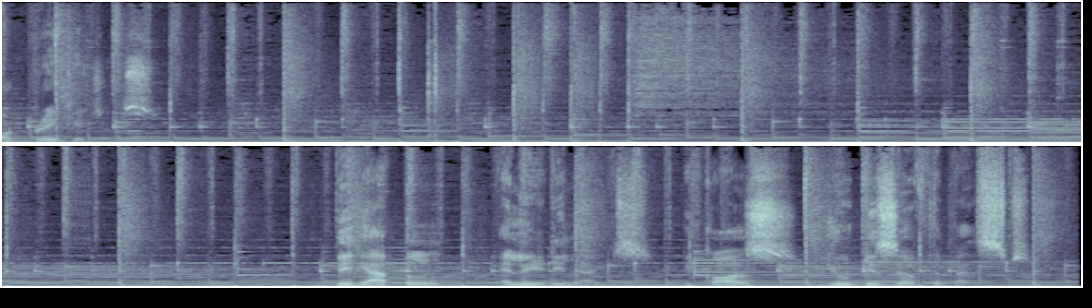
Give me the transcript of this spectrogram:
or breakages. Big Apple LED lights because you deserve the best.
